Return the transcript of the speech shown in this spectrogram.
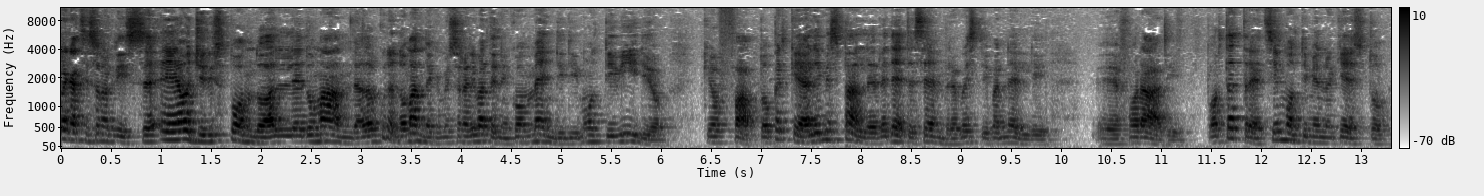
ragazzi, sono Chris e oggi rispondo alle domande, ad alcune domande che mi sono arrivate nei commenti di molti video che ho fatto perché alle mie spalle vedete sempre questi pannelli eh, forati portaattrezzi e molti mi hanno chiesto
